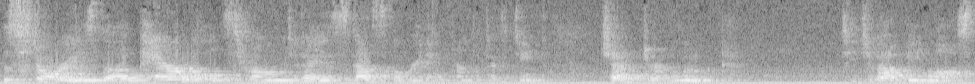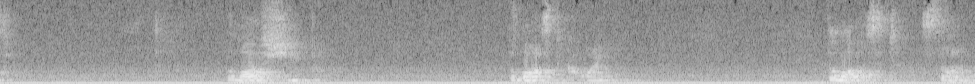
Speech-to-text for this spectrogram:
The stories, the parables from today's gospel reading from the 15th chapter of Luke teach about being lost. The lost sheep, the lost coin, the lost son.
